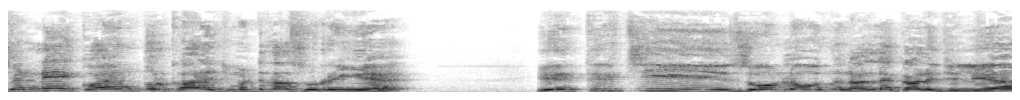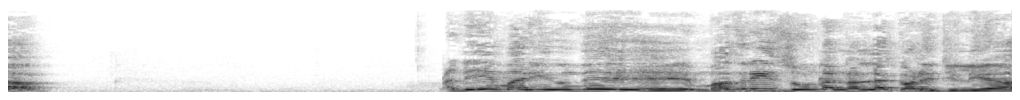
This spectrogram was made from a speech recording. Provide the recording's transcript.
சென்னை கோயம்புத்தூர் காலேஜ் மட்டும் தான் சொல்றீங்க. ஏன் திருச்சி ஜோன்ல வந்து நல்ல காலேஜ் இல்லையா? அதே மாதிரி வந்து மதுரை ஜோன்ல நல்ல காலேஜ் இல்லையா?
